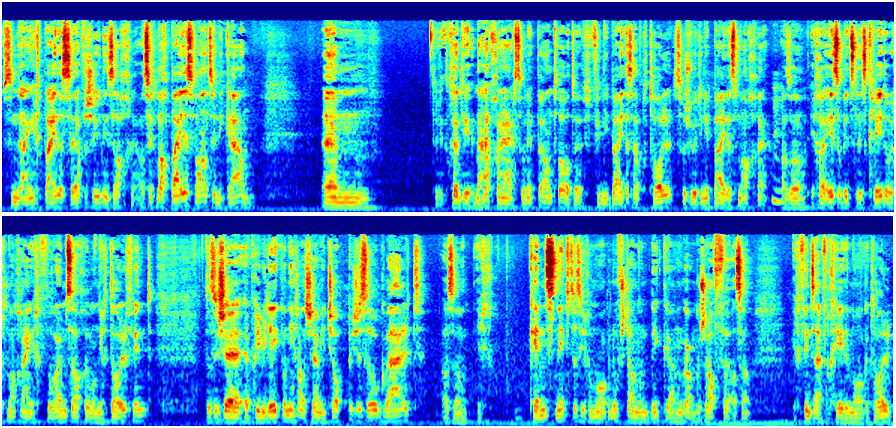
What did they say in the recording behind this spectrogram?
es sind eigentlich beides sehr verschiedene Sachen. Also ich mache beides wahnsinnig gern. Ähm, das könnte ich, nein, kann ich eigentlich so nicht beantworten. Finde ich beides einfach toll, sonst würde ich nicht beides machen. Also ich habe eh so ein bisschen das Credo, ich mache eigentlich vor allem Sachen, die ich toll finde. Das ist äh, ein Privileg, das ich habe, das ist auch mein Job ist so gewählt. Also ich kenne es nicht, dass ich am Morgen aufstehe und nicht gerne gehe arbeiten. Also ich finde es einfach jeden Morgen toll.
